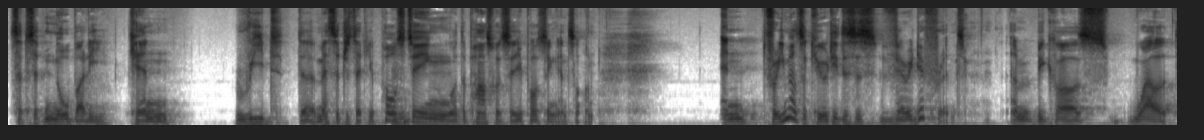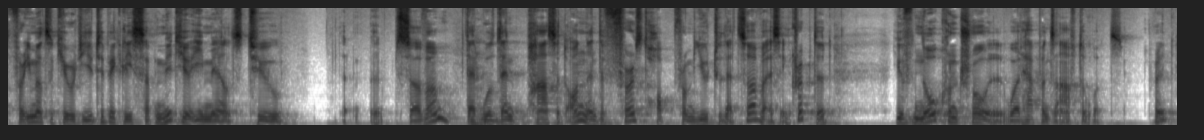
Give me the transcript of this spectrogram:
such that nobody can read the messages that you're posting mm-hmm. or the passwords that you're posting and so on. And for email security, this is very different um, because, well, for email security, you typically submit your emails to server that will then pass it on, and the first hop from you to that server is encrypted. You have no control what happens afterwards, right?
